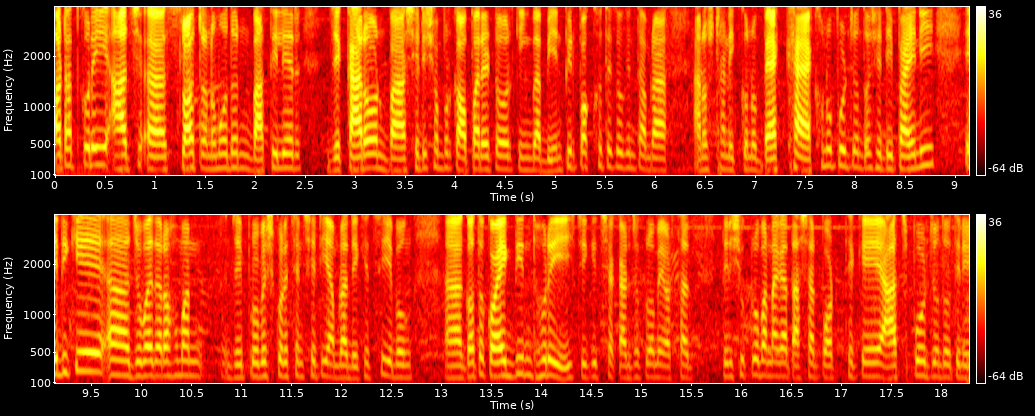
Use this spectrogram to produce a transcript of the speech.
হঠাৎ করেই আজ স্লট অনুমোদন বাতিলের যে কারণ বা সেটি সম্পর্কে অপারেটর কিংবা বিএনপির পক্ষ থেকেও কিন্তু আমরা আনুষ্ঠানিক কোনো ব্যাখ্যা এখনও পর্যন্ত সেটি পাইনি। এদিকে জোবায়দা রহমান যে প্রবেশ করেছেন সেটি আমরা দেখেছি এবং গত কয়েকদিন ধরেই চিকিৎসা কার্যক্রমে অর্থাৎ তিনি শুক্রবার নাগাদ আসার পর থেকে আজ পর্যন্ত তিনি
